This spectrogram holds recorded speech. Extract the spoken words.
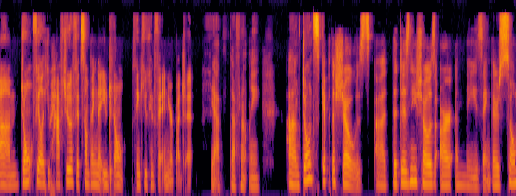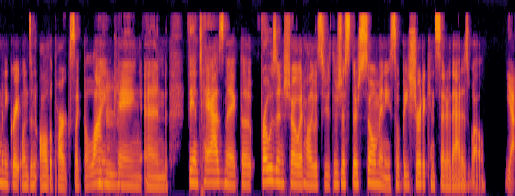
um, don't feel like you have to if it's something that you don't think you can fit in your budget. Yeah, definitely. Um, don't skip the shows. Uh, the Disney shows are amazing. There's so many great ones in all the parks, like The Lion mm-hmm. King and Fantasmic, the Frozen show at Hollywood Studios. There's just there's so many. So be sure to consider that as well. Yeah.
